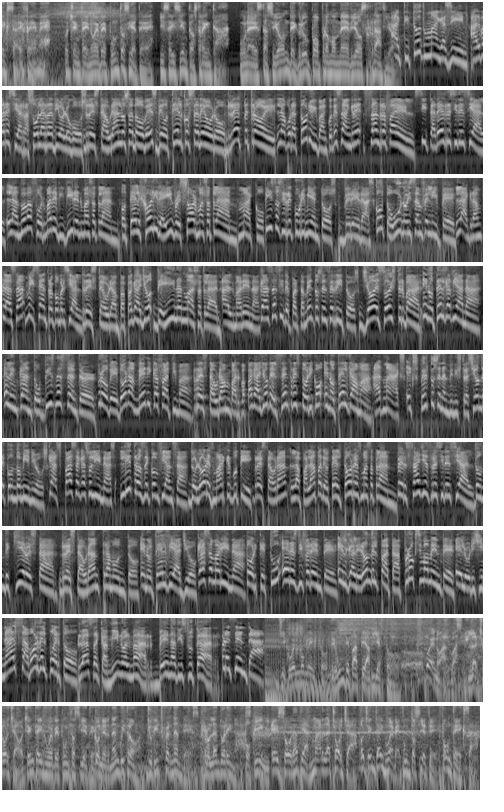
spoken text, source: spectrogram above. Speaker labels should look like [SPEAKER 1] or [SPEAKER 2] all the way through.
[SPEAKER 1] Exa FM 89.7 y 630. Una estación de Grupo Promomedios Radio.
[SPEAKER 2] Actitud Magazine. Álvarez y Arrasola Radiólogos. Restauran los adobes de Hotel Costa de Oro. Red Petrol. Laboratorio y Banco de Sangre San Rafael. Citadel Residencial. La nueva forma de vivir en Mazatlán. Hotel Holiday Inn Resort Mazatlán. Maco. Pisos y recubrimientos. Veredas. Coto 1 y San Felipe. La Gran Plaza. Mi centro comercial. Restaurant Papagayo de Inan Mazatlán. Almarena. Casas y departamentos departamentos en Cerritos, Joe's Oyster Bar, en Hotel Gaviana, El Encanto Business Center, Proveedora Médica Fátima, Restaurant Bar Papagayo del Centro Histórico en Hotel Gama, AdMax, expertos en administración de condominios, Gaspasa Gasolinas, litros de confianza, Dolores Market Boutique, Restaurant La Palapa de Hotel Torres Mazatlán, Versalles Residencial, donde quiero estar, Restaurant Tramonto, en Hotel Viaggio, Casa Marina, porque tú eres diferente. El Galerón del Pata, próximamente. El original sabor del puerto.
[SPEAKER 3] Plaza Camino al Mar, ven a disfrutar.
[SPEAKER 2] Presenta.
[SPEAKER 1] Llegó el momento de un debate abierto. Bueno, algo así. La Chorcha 89.7 con Hernán Guitrón, Judith Fernández, Rolando Arena, Popín. Es hora de armar la Chorcha 89.7. Ponte Exa.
